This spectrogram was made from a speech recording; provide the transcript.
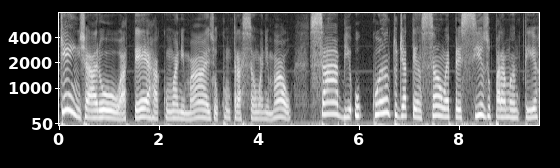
Quem já arou a terra com animais ou com tração animal sabe o quanto de atenção é preciso para manter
